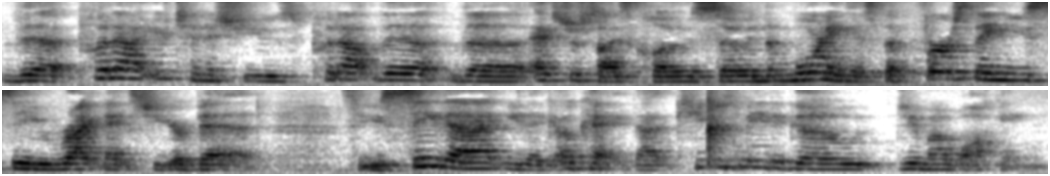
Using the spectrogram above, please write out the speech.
the put out your tennis shoes, put out the the exercise clothes. So in the morning, it's the first thing you see right next to your bed. So you see that, you think, okay, that cues me to go do my walking.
